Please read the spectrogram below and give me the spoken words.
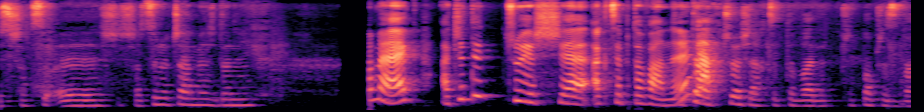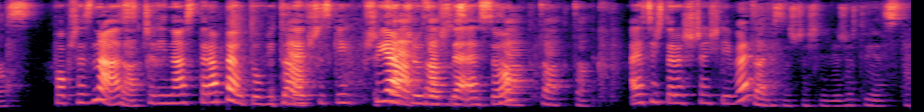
Szacu, e, szacunek trzeba mieć do nich. Tomek, a czy Ty czujesz się akceptowany Tak, czuję się akceptowany przy- poprzez Was. Poprzez nas, Tak. czyli nas terapeutów i tutaj Tak. wszystkich przyjaciół tak, ze tak, HDS-u? Tak, tak, tak. A jesteś teraz szczęśliwy? Tak, jestem szczęśliwy, że tu jestem.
